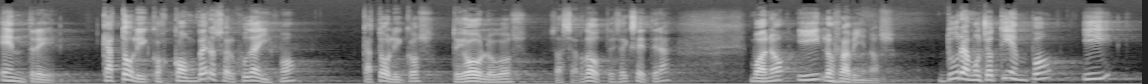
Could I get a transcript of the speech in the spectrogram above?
entre católicos conversos al judaísmo, católicos, teólogos, sacerdotes, etcétera, bueno, y los rabinos. Dura mucho tiempo y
